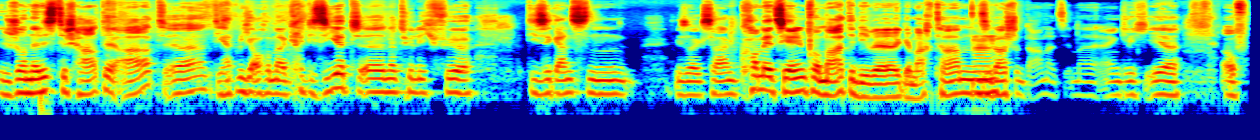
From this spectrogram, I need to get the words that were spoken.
journalistisch harte Art. Ja. Die hat mich auch immer kritisiert, äh, natürlich für diese ganzen wie soll ich sagen, kommerziellen Formate, die wir gemacht haben. Mhm. Sie war schon damals immer eigentlich eher auf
